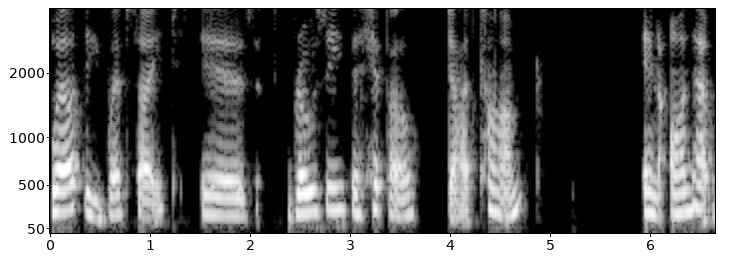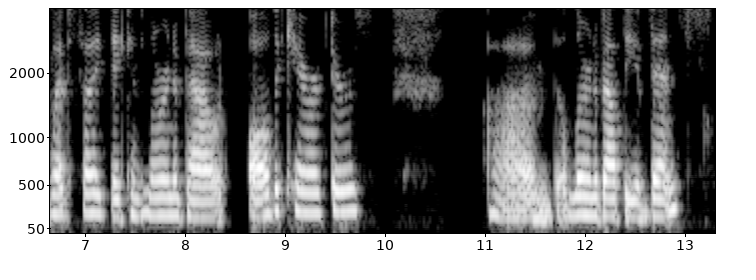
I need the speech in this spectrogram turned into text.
Well, the website is rosiethehippo.com. And on that website, they can learn about all the characters. Um, they'll learn about the events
